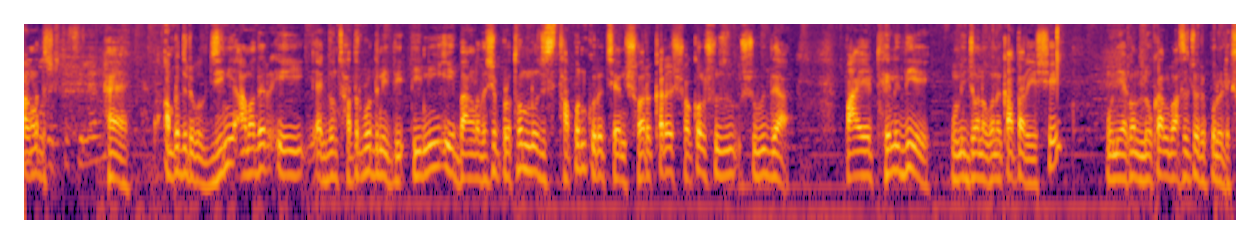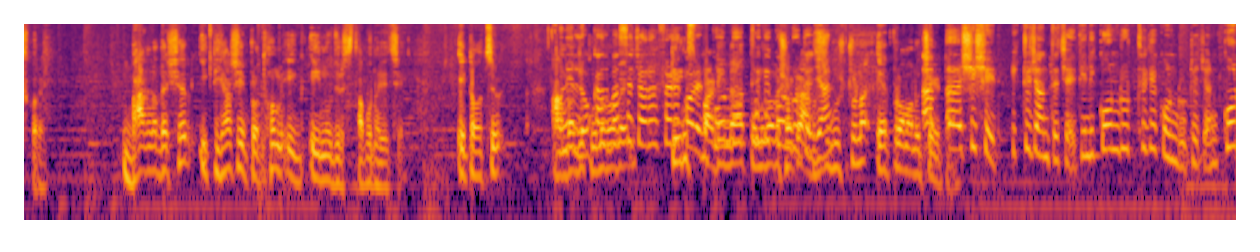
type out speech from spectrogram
বাংলাদেশ হ্যাঁ আমরা যেটা বল যিনি আমাদের এই একজন ছাত্র প্রতিনিধি তিনি এই বাংলাদেশে প্রথম নজির স্থাপন করেছেন সরকারের সকল সুযোগ সুবিধা পায়ে ঠেলে দিয়ে উনি জনগণের কাতারে এসে উনি এখন লোকাল বাসে চড়ে পলিটিক্স করেন। বাংলাদেশের ইতিহাসে প্রথম এই এই নজির স্থাপন হয়েছে। এটা হচ্ছে আমরা লোকাল বাসে চলাফেরা করেন কোন রুট থেকে কোন রুটে যান? এর প্রমাণ হচ্ছে এটা। শিশির একটু জানতে চাই তিনি কোন রুট থেকে কোন রুটে যান? কোন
